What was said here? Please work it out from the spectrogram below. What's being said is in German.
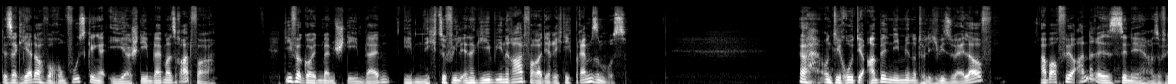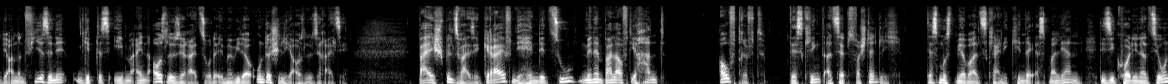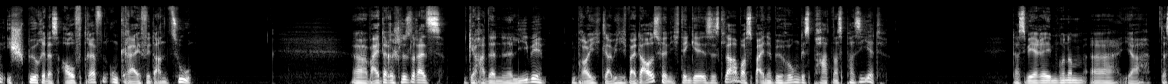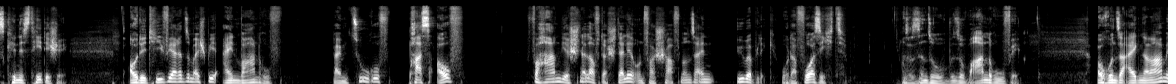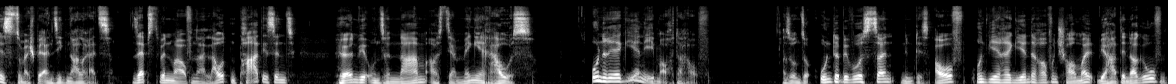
Das erklärt auch, warum Fußgänger eher stehen bleiben als Radfahrer. Die vergeuden beim Stehenbleiben eben nicht so viel Energie wie ein Radfahrer, der richtig bremsen muss. Ja, und die rote Ampel nehmen wir natürlich visuell auf. Aber auch für andere Sinne, also für die anderen vier Sinne, gibt es eben einen Auslösereiz oder immer wieder unterschiedliche Auslösereize. Beispielsweise greifen die Hände zu, wenn ein Ball auf die Hand auftrifft. Das klingt als selbstverständlich. Das mussten wir aber als kleine Kinder erstmal lernen. Diese Koordination, ich spüre das Auftreffen und greife dann zu. Äh, weitere Schlüsselreiz, gerade in der Liebe, brauche ich, glaube ich, nicht weiter ausführen. Ich denke, es ist klar, was bei einer Berührung des Partners passiert. Das wäre im Grunde genommen äh, ja, das Kinästhetische. Auditiv wäre zum Beispiel ein Warnruf. Beim Zuruf Pass auf, verharren wir schnell auf der Stelle und verschaffen uns einen Überblick oder Vorsicht. Also das sind so, so Warnrufe. Auch unser eigener Name ist zum Beispiel ein Signalreiz. Selbst wenn wir auf einer lauten Party sind, hören wir unseren Namen aus der Menge raus und reagieren eben auch darauf. Also unser Unterbewusstsein nimmt es auf und wir reagieren darauf und schauen mal, wer hat denn da gerufen.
